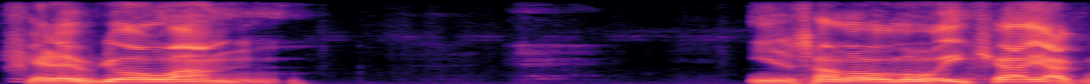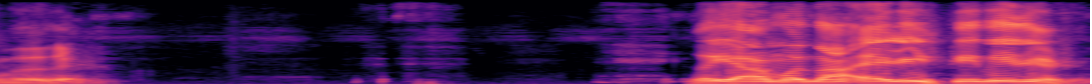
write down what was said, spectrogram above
Şerefli olan insanoğlu iki ayaklıdır. Kıyamı da elif gibidir.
